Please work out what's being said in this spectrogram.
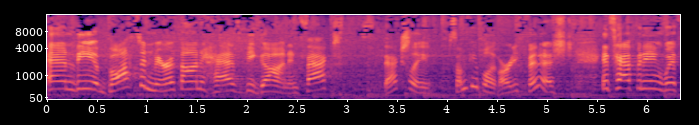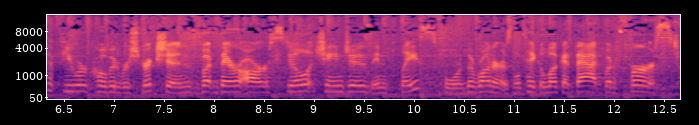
And the Boston Marathon has begun. In fact, actually, some people have already finished. It's happening with fewer COVID restrictions, but there are still changes in place for the runners. We'll take a look at that. But first,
